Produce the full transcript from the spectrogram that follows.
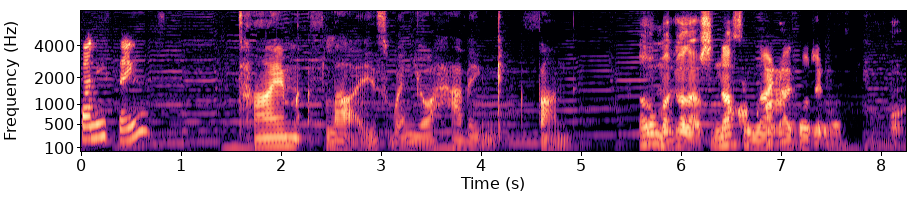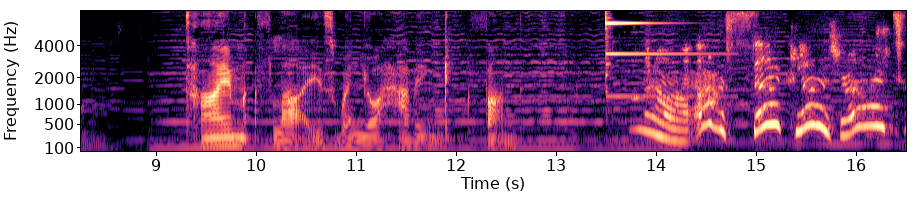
funny things. Time flies when you're having fun. Oh my god, that was nothing like I thought it was. Time flies when you're having fun. Ah, I was so close, right?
